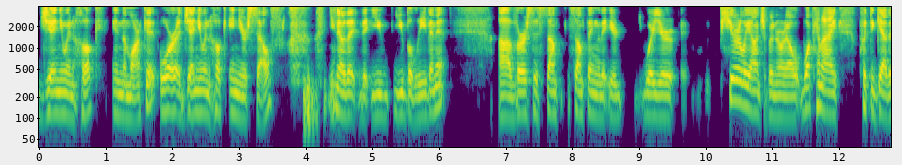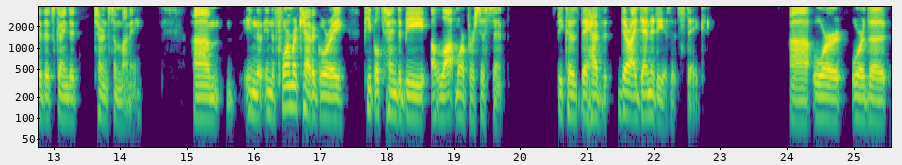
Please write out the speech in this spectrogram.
genuine hook in the market or a genuine hook in yourself you know that, that you you believe in it uh, versus some something that you're where you're purely entrepreneurial what can i put together that's going to turn some money? Um, in the in the former category people tend to be a lot more persistent because they have their identity is at stake uh, or or the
